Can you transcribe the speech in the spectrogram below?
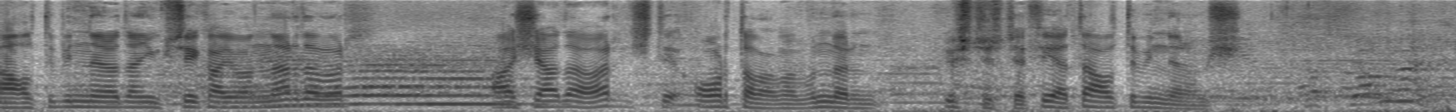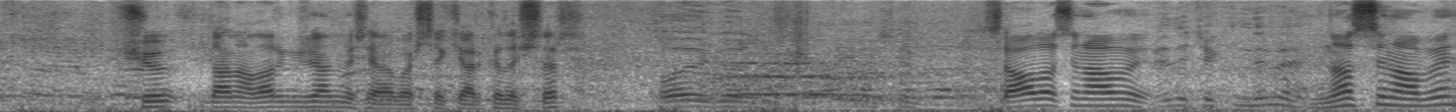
6000 liradan yüksek hayvanlar da var. Aşağıda var. İşte ortalama bunların üst üste fiyatı 6000 liramış. Şu danalar güzel mesela baştaki arkadaşlar. Oy. Sağ olasın abi. Beni de çektin değil mi? Nasılsın abi?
